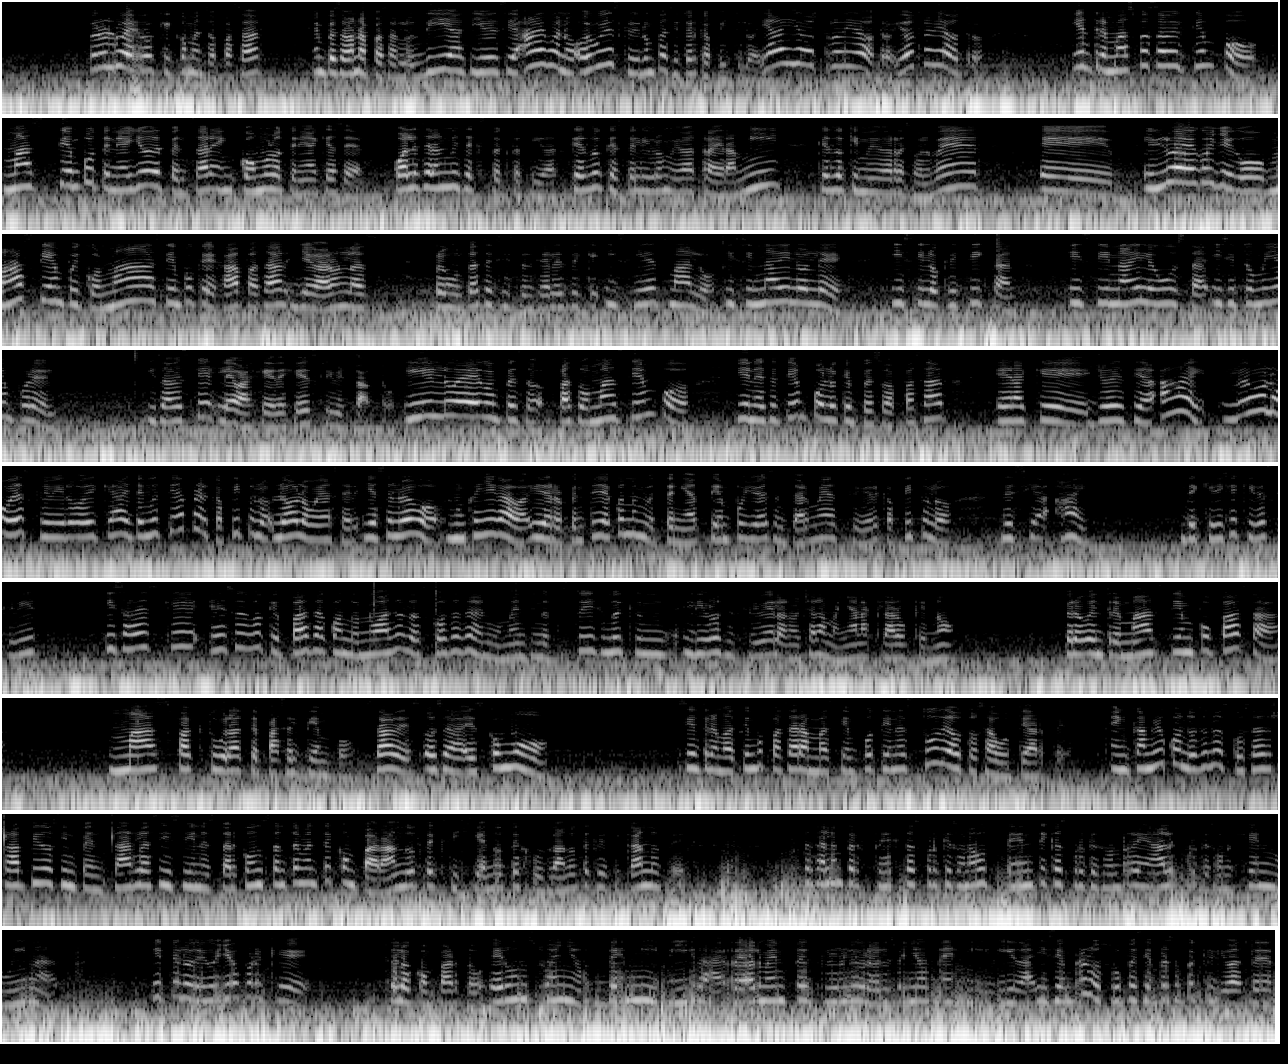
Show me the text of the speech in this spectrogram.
Pero luego, ¿qué comenzó a pasar? Empezaron a pasar los días y yo decía, ay, bueno, hoy voy a escribir un pedacito del capítulo. Y ay, otro día otro, y otro día otro. Y entre más pasaba el tiempo, más tiempo tenía yo de pensar en cómo lo tenía que hacer, cuáles eran mis expectativas, qué es lo que este libro me iba a traer a mí, qué es lo que me iba a resolver. Eh, y luego llegó más tiempo y con más tiempo que dejaba pasar, llegaron las preguntas existenciales de que, ¿y si es malo? ¿Y si nadie lo lee? ¿Y si lo critican? ¿Y si nadie le gusta? ¿Y si te humillan por él? Y sabes qué, le bajé, dejé de escribir tanto. Y luego empezó, pasó más tiempo. Y en ese tiempo lo que empezó a pasar era que yo decía, ay, luego lo voy a escribir hoy, que ay, tengo este día para el capítulo, luego lo voy a hacer. Y ese luego nunca llegaba. Y de repente ya cuando tenía tiempo yo de sentarme a escribir el capítulo, decía, ay, ¿de qué dije que iba a escribir? Y sabes qué, eso es lo que pasa cuando no haces las cosas en el momento. Y no te estoy diciendo que un libro se escribe de la noche a la mañana, claro que no. Pero entre más tiempo pasa, más factura te pasa el tiempo, ¿sabes? O sea, es como si entre más tiempo pasara, más tiempo tienes tú de autosabotearte. En cambio, cuando haces las cosas rápido, sin pensarlas y sin estar constantemente comparándote, exigiéndote, juzgándote, criticándote, te salen perfectas porque son auténticas, porque son reales, porque son genuinas. Y te lo digo yo porque te lo comparto. Era un sueño de mi vida. Realmente escribir un libro era el sueño de mi vida. Y siempre lo supe, siempre supe que lo iba a hacer.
